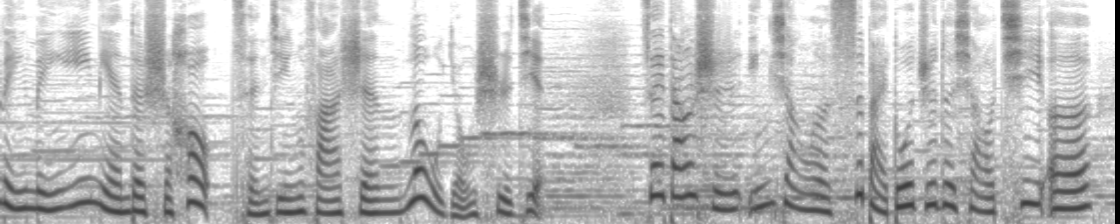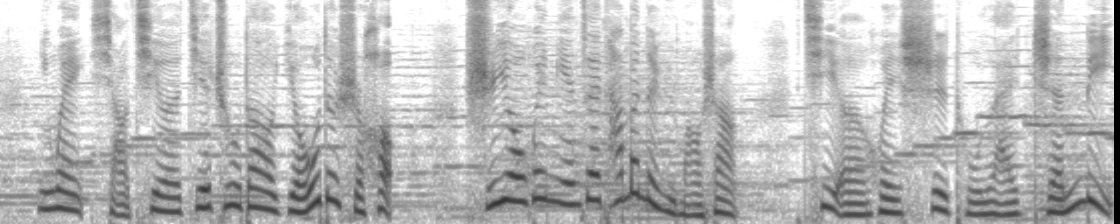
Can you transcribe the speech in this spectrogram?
零零一年的时候，曾经发生漏油事件，在当时影响了四百多只的小企鹅。因为小企鹅接触到油的时候，石油会粘在它们的羽毛上。企鹅会试图来整理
